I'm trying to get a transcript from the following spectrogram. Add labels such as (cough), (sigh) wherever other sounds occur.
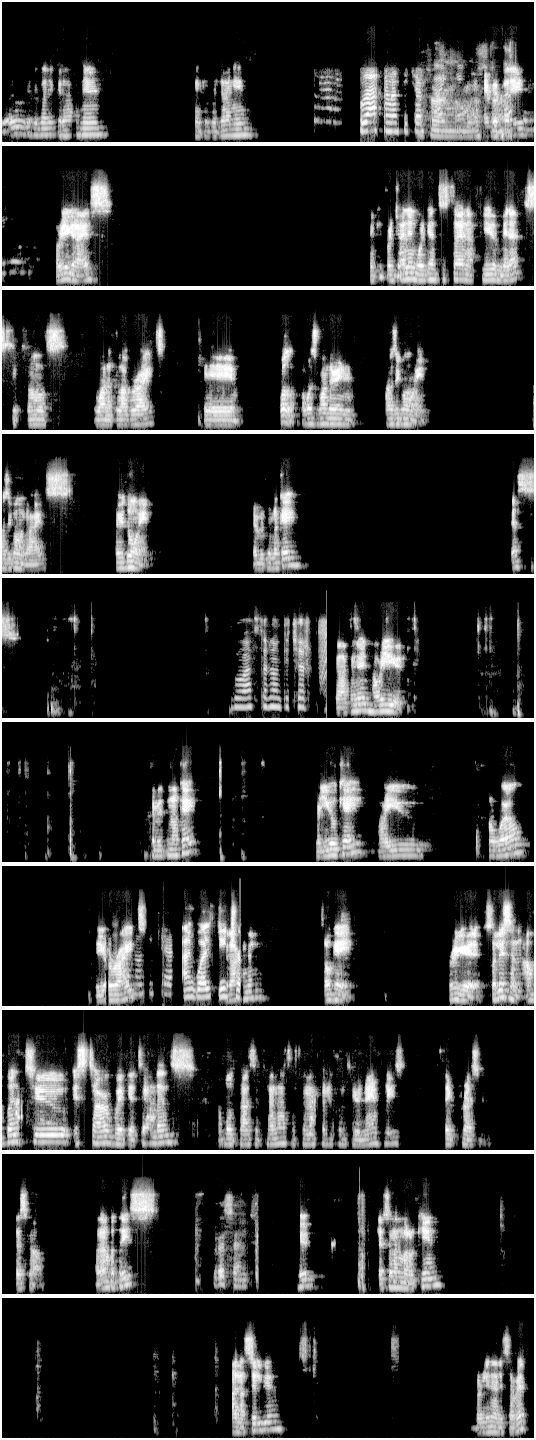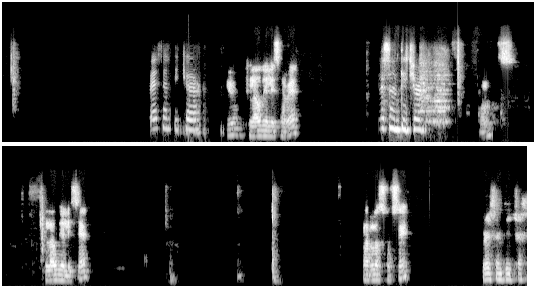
Hello, everybody. Good afternoon. Thank you for joining. Good afternoon, teacher. Everybody, how are you guys? Thank you for joining. We're going to start in a few minutes. It's almost one o'clock, right? Uh, well, I was wondering, how's it going? How's it going, guys? How you doing? Everything okay? Yes. Good afternoon, teacher. Good afternoon. How are you? Everything okay? Are you okay? Are you well? Are you all right? I'm well, teacher. Okay. Very good. So listen, I'm going to start with the attendance. I will pass attendance. Attendance, listen to your name, please. Stay present. Let's go. Madame Patrice, Present. here. Lieutenant Marroquin. Ana Silvia. Berlina Elizabeth. Present teacher. Here. Claudia Elizabeth. Present teacher. Thanks. Claudia Lisset. Carlos José. Present teacher.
